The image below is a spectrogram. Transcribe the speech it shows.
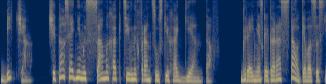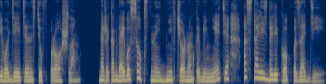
Бичем считался одним из самых активных французских агентов. Грей несколько раз сталкивался с его деятельностью в прошлом, даже когда его собственные дни в черном кабинете остались далеко позади.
